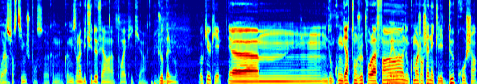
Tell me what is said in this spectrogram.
Voilà. sur Steam, je pense, euh, comme, comme ils ont l'habitude de faire pour Epic. Globalement. Ok, ok. Euh, donc on garde ton jeu pour la fin. Donc moi j'enchaîne avec les deux prochains.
